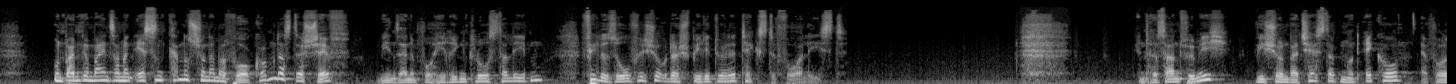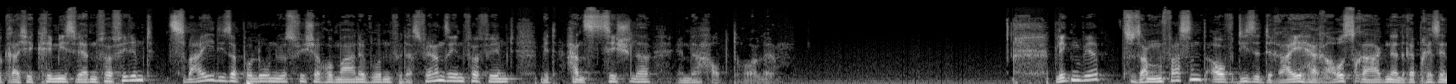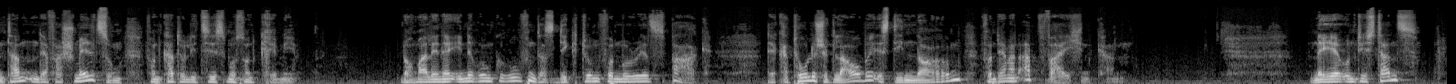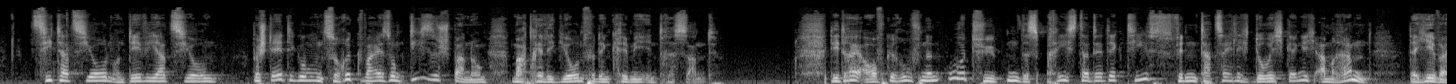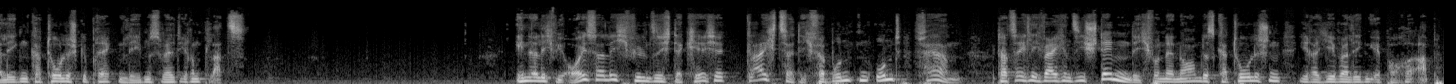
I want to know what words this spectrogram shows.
Und beim gemeinsamen Essen kann es schon einmal vorkommen, dass der Chef, wie in seinem vorherigen Klosterleben, philosophische oder spirituelle Texte vorliest. Interessant für mich, wie schon bei Chesterton und Echo, erfolgreiche Krimis werden verfilmt. Zwei dieser Polonius Fischer Romane wurden für das Fernsehen verfilmt, mit Hans Zischler in der Hauptrolle. Blicken wir zusammenfassend auf diese drei herausragenden Repräsentanten der Verschmelzung von Katholizismus und Krimi. Nochmal in Erinnerung gerufen das Diktum von Muriel Spark. Der katholische Glaube ist die Norm, von der man abweichen kann. Nähe und Distanz, Zitation und Deviation, Bestätigung und Zurückweisung, diese Spannung macht Religion für den Krimi interessant. Die drei aufgerufenen Urtypen des Priesterdetektivs finden tatsächlich durchgängig am Rand der jeweiligen katholisch geprägten Lebenswelt ihren Platz. Innerlich wie äußerlich fühlen sie sich der Kirche gleichzeitig verbunden und fern. Tatsächlich weichen sie ständig von der Norm des Katholischen ihrer jeweiligen Epoche ab.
